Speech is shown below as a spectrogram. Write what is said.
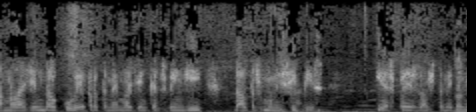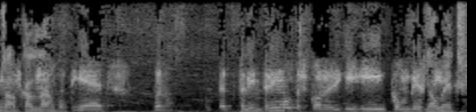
amb la gent del Cuber, però també amb la gent que ens vingui d'altres municipis. I després doncs, també Doncs, tenim alcalde. els de tiets... Bueno, tenim, tenim moltes coses i, i com bé has Ja dit,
